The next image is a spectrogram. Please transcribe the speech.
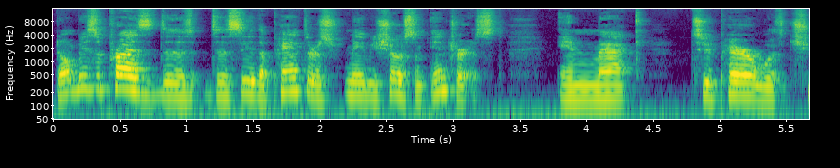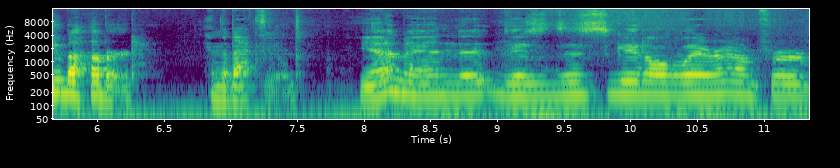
don't be surprised to, to see the Panthers maybe show some interest in Mack to pair with Chuba Hubbard in the backfield. Yeah, man. This this is good all the way around for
